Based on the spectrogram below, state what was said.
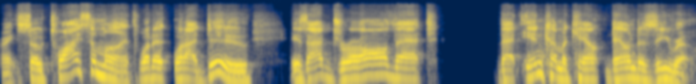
right? So twice a month, what I, what I do is I draw that that income account down to zero.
